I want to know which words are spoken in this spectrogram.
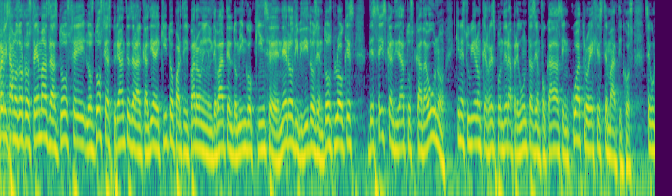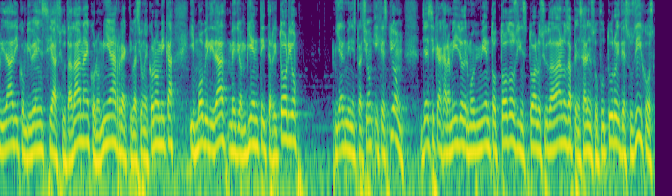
Revisamos otros temas. Las 12, los 12 aspirantes de la alcaldía de Quito participaron en el debate el domingo 15 de enero, divididos en dos bloques de seis candidatos cada uno, quienes tuvieron que responder a preguntas enfocadas en cuatro ejes temáticos: seguridad y convivencia ciudadana, economía, reactivación económica y movilidad, medio ambiente y territorio y Administración y Gestión. Jessica Jaramillo del movimiento Todos instó a los ciudadanos a pensar en su futuro y de sus hijos.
